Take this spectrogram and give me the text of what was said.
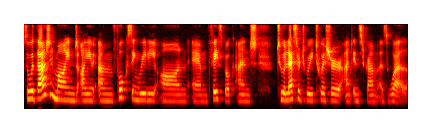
So, with that in mind, I am focusing really on um, Facebook and to a lesser degree, Twitter and Instagram as well.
